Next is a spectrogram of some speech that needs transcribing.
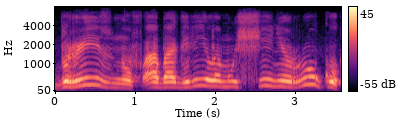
Брызнув, обогрила мужчине руку,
